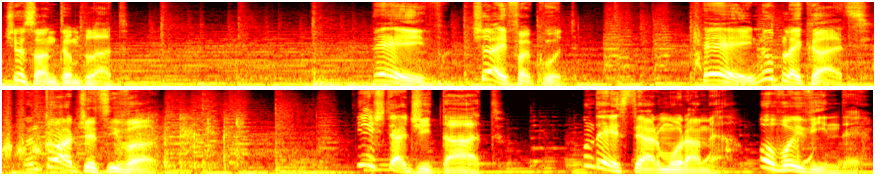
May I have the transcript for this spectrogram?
Ce s-a întâmplat? Dave, ce ai făcut? Hei, nu plecați! Întoarceți-vă! Ești agitat. Unde este armura mea? O voi vinde.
